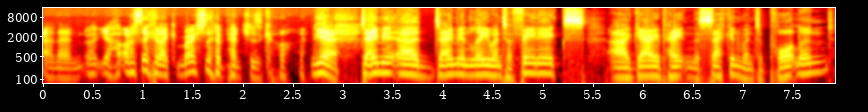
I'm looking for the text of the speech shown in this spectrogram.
and then uh, yeah, honestly, like most of their bench is gone. Yeah, Damien uh, Lee went to Phoenix. Uh, Gary Payton II went to Portland.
